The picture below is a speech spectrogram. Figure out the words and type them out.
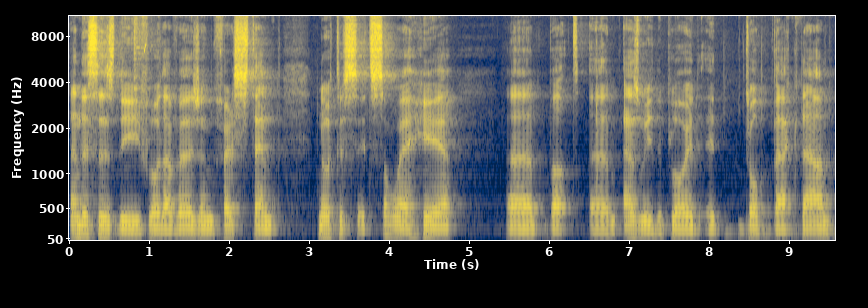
And this is the flow diversion, first stent. Notice it's somewhere here, uh, but um, as we deployed, it dropped back down,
